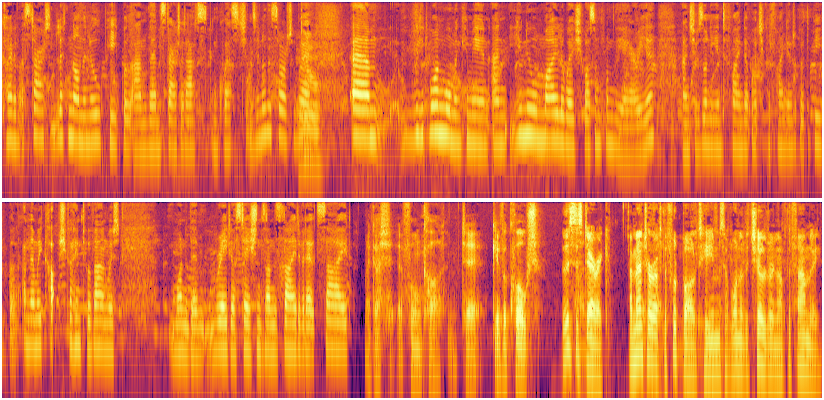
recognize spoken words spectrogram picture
kind of, I started letting on the new people and then started asking questions. You know the sort of way. No. Um, we had one woman come in, and you knew a mile away she wasn't from the area, and she was only in to find out what she could find out about the people. And then we cop, she got into a van with one of the radio stations on the side of it outside. I got a phone call to give a quote. This is Derek, a mentor of the football teams of one of the children of the family.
